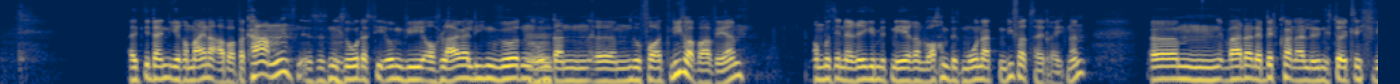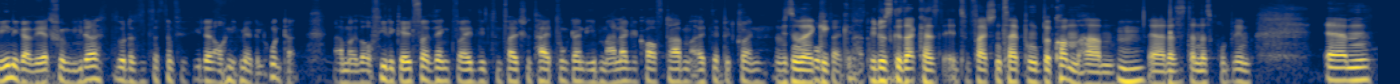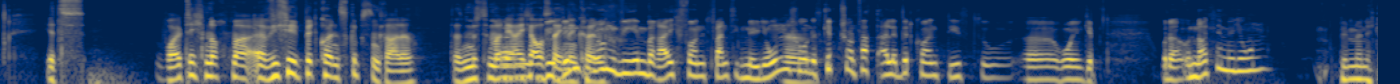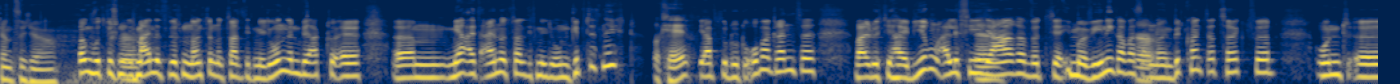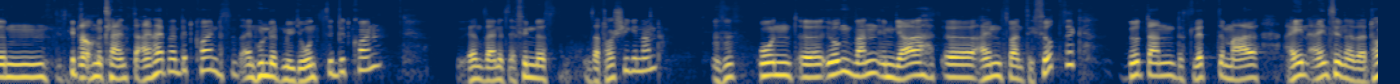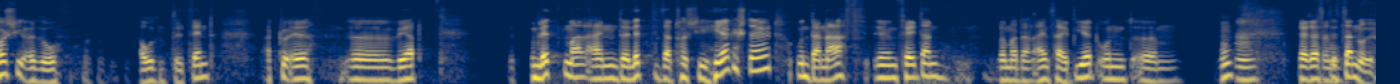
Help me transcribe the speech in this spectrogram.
Als sie dann ihre Miner aber bekamen, ist es nicht so, dass die irgendwie auf Lager liegen würden mhm. und dann ähm, sofort lieferbar wären. Man muss in der Regel mit mehreren Wochen bis Monaten Lieferzeit rechnen ähm, war dann der Bitcoin allerdings deutlich weniger wert schon wieder, sodass sich das dann für viele auch nicht mehr gelohnt hat. Da haben also auch viele Geld versenkt, weil sie zum falschen Zeitpunkt dann eben Mana gekauft haben, als der Bitcoin Wie du es gesagt hast, zum falschen Zeitpunkt bekommen haben. Mhm. Ja, das ist dann das Problem. Ähm, jetzt wollte ich noch mal, äh, wie viele Bitcoins gibt es denn gerade? Das müsste man ähm, ja eigentlich ausrechnen wir sind können. Irgendwie im Bereich von 20 Millionen ja. schon. Es gibt schon fast alle Bitcoins, die es zu äh, holen gibt. Oder und 19 Millionen? Bin mir nicht ganz sicher. Irgendwo zwischen, ja. ich meine, zwischen 19 und 20 Millionen sind wir aktuell. Ähm, mehr als 21 Millionen gibt es nicht. Okay. Die absolute Obergrenze, weil durch die Halbierung alle vier ja. Jahre wird es ja immer weniger, was ja. an neuen Bitcoins erzeugt wird. Und ähm, es gibt genau. auch eine kleinste Einheit beim Bitcoin, das ist ein 100 Millionste Bitcoin. Zu Ehren seines Erfinders Satoshi genannt. Mhm. Und äh, irgendwann im Jahr äh, 2140 wird dann das letzte Mal ein einzelner Satoshi, also Tausendstel Cent aktuell äh, wert. Zum letzten Mal ein, der letzte Satoshi hergestellt und danach äh, fällt dann, wenn man dann eins halbiert und ähm, ne, mhm. der Rest dann ist dann null.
